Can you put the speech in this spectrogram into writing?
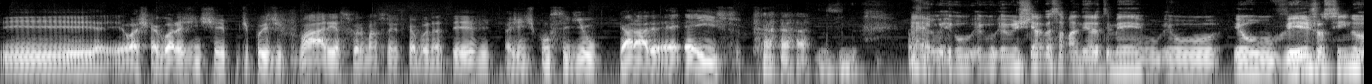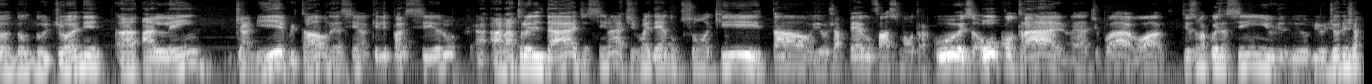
E eu acho que agora a gente, depois de várias formações que a banda teve, a gente conseguiu. Caralho, é, é isso. É, eu, eu, eu, enxergo dessa maneira também. Eu, eu, eu vejo, assim, no, no, no Johnny, a, além de amigo e tal, né? Assim, aquele parceiro, a, a, naturalidade, assim, ah, tive uma ideia de um som aqui e tal, e eu já pego, faço uma outra coisa, ou o contrário, né? Tipo, ah, ó, fiz uma coisa assim e o, e o Johnny já,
